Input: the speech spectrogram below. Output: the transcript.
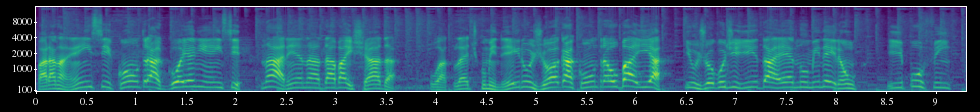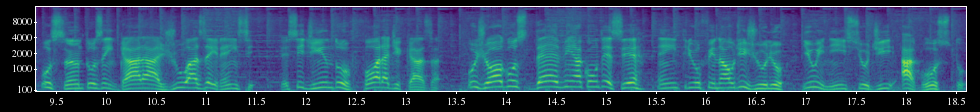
Paranaense contra Goianiense, na Arena da Baixada. O Atlético Mineiro joga contra o Bahia e o jogo de ida é no Mineirão. E por fim, o Santos encara a Juazeirense, decidindo fora de casa. Os jogos devem acontecer entre o final de julho e o início de agosto.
